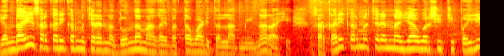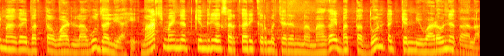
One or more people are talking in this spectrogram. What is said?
यंदाही सरकारी कर्मचाऱ्यांना दोनदा महागाई भत्ता वाढीचा लाभ मिळणार आहे. सरकारी कर्मचाऱ्यांना या वर्षीची पहिली महागाई भत्ता वाढ लागू झाली आहे. मार्च महिन्यात केंद्रीय सरकारी कर्मचाऱ्यांना महागाई भत्ता दोन टक्क्यांनी वाढवण्यात आला.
